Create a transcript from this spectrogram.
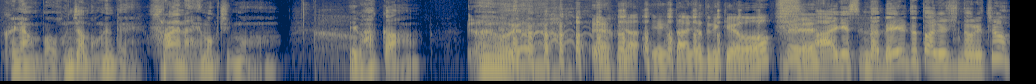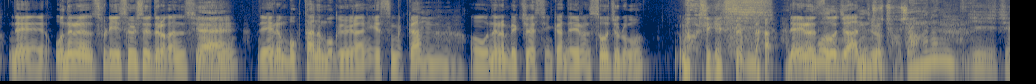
그냥 뭐 혼자 먹는데 후라이나 해 먹지 뭐. 이거 할까? 아유, 예. 예, 그냥 예, 일단 알려드릴게요. 네. 알겠습니다. 내일도 또 알려주신다고 그랬죠? 네, 오늘은 술이 술술 들어가는 수요일. 네. 내일은 목 타는 목요일 아니겠습니까? 음. 어, 오늘은 맥주 했으니까 내일은 소주로 모시겠습니다. 내일은 뭐 소주 안주. 음주 조장하는 이지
